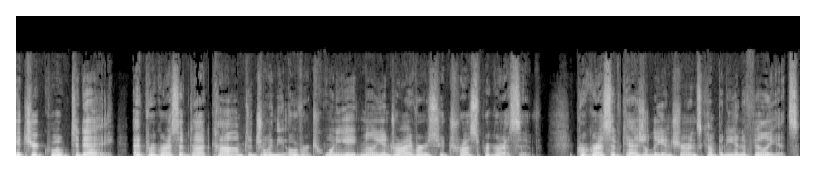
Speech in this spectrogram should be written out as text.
Get your quote today at progressive.com to join the over 28 million drivers who trust Progressive. Progressive Casualty Insurance Company and Affiliates.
